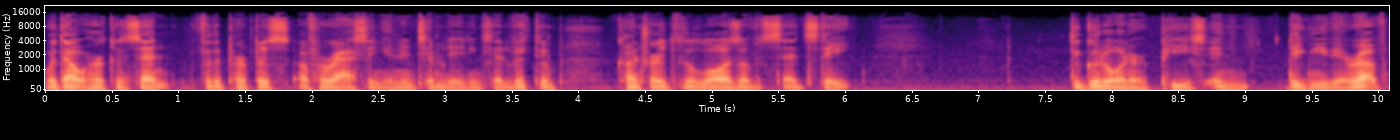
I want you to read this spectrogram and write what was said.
without her consent for the purpose of harassing and intimidating said victim, contrary to the laws of said state, the good order, peace, and dignity thereof.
